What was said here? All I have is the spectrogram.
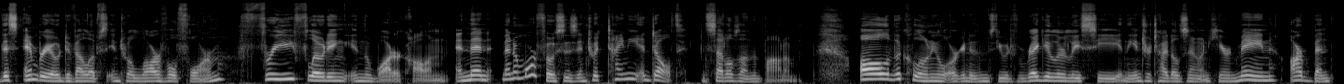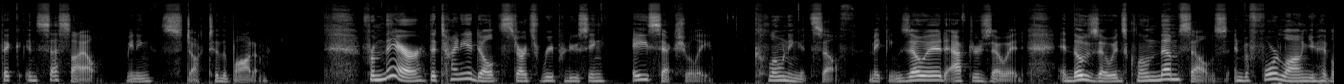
This embryo develops into a larval form, free floating in the water column, and then metamorphoses into a tiny adult and settles on the bottom. All of the colonial organisms you would regularly see in the intertidal zone here in Maine are benthic and sessile, meaning stuck to the bottom. From there, the tiny adult starts reproducing asexually, cloning itself, making zooid after zooid, and those zooids clone themselves, and before long you have a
